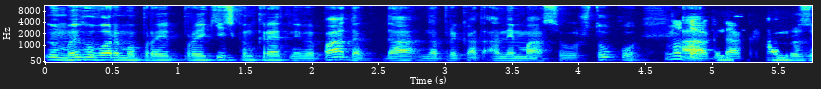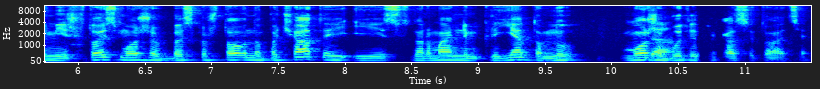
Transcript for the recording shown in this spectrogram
ну, ми говоримо про, про якийсь конкретний випадок, да, наприклад, а не масову штуку. ну а так, ти так. Там розумієш, хтось може безкоштовно почати і з нормальним клієнтом. Ну, може Да. бути така ситуація.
